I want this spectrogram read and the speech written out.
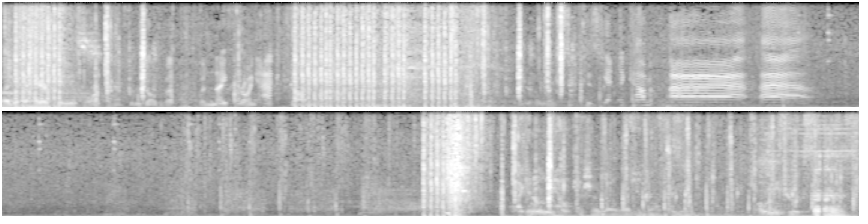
Like get the hairpiece. Or perhaps the result of a, of a knife-throwing act gone wrong. The worst is yet to come. Ah! Ah! I can only help I should have gone right to box you only through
